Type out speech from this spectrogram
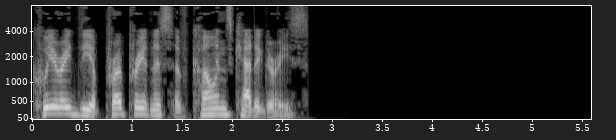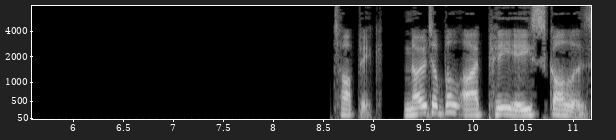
queried the appropriateness of Cohen's categories. Notable IPE scholars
